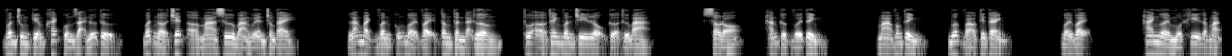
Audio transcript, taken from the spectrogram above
vân trung kiếm khách cùng giải nữ tử bất ngờ chết ở ma sư bà nguyên trong tay. Lãng bạch vân cũng bởi vậy tâm thần đại thương, thua ở thanh vân chi lộ cửa thứ ba. Sau đó, hắn cực với tỉnh. Ma vong tỉnh, bước vào tiên cảnh. Bởi vậy, hai người một khi gặp mặt,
